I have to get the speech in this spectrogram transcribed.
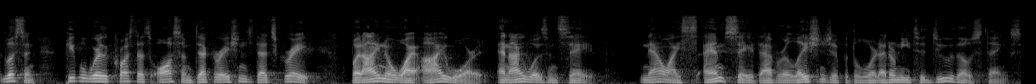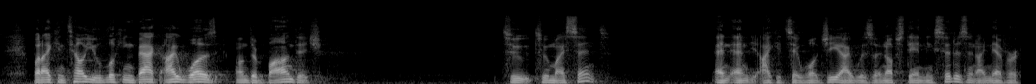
listen, people wear the cross, that's awesome. Decorations, that's great. But I know why I wore it, and I wasn't saved. Now I, I am saved. I have a relationship with the Lord. I don't need to do those things. But I can tell you, looking back, I was under bondage to, to my sins. And, and I could say, well, gee, I was an upstanding citizen. I never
